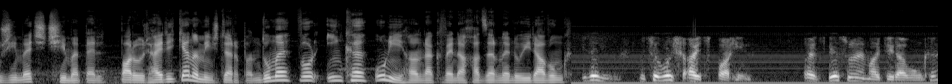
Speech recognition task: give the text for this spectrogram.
ուժի մեջ չի մտել նկատել։ Պարույր Հայրիկյանը մինչդեռ պնդում է, որ ինքը ունի հանրակրվե նախաձեռնելու իրավունք։ Իրենք ոչ այդ պահին, բայց ես ունեմ այդ իրավունքը,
